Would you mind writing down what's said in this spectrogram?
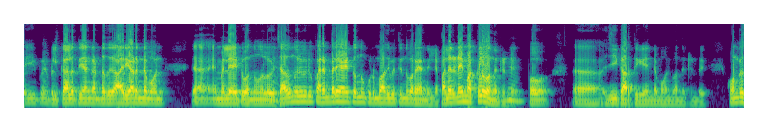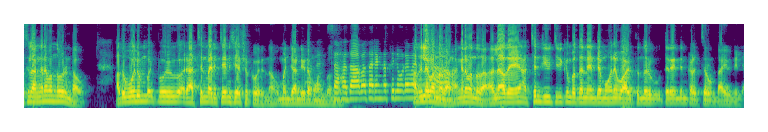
ഈ പിൽക്കാലത്ത് ഞാൻ കണ്ടത് ആര്യാടന്റെ മോൻ എം എൽ എ ആയിട്ട് വന്നു എന്നുള്ള ചോദിച്ചാൽ അതൊന്നും ഒരു- ഒരു പരമ്പരയായിട്ടൊന്നും കുടുംബാധിപത്യം എന്ന് പറയാനില്ല. പലരുടെയും മക്കൾ വന്നിട്ടുണ്ട്. ഇപ്പോൾ ജി കാർത്തികേയന്റെ മോൻ വന്നിട്ടുണ്ട്. കോൺഗ്രസ്സിൽ അങ്ങനെ വന്നവരുണ്ടാവും. അതുപോലും ഇപ്പോൾ ഒരു അച്ഛൻ മരിച്ചതിന് ശേഷമൊക്കെ വരുന്ന ഉമ്മൻചാണ്ടിയുടെ മോൻ വന്നു. അതിലെ വന്നതാണ്. അങ്ങനെ വന്നതാണ്. അല്ലാതെ അച്ഛൻ ജീവിച്ചിരിക്കുമ്പോൾ തന്നെ എന്റെ മോനെ വാഴ്ത്തുന്ന ഒരു ഉത്തരേന്ത്യൻ കൾച്ചർ ഉണ്ടായിരുന്നില്ല.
